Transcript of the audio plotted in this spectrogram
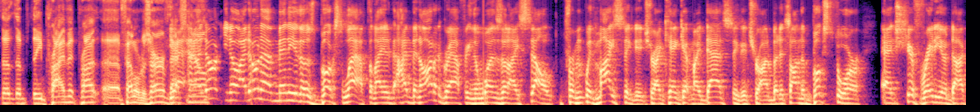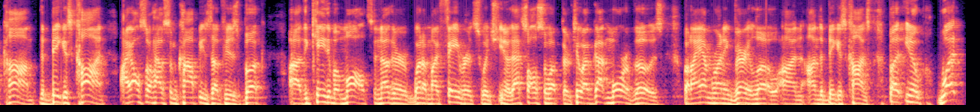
the, the, the, the, private pro, uh, Federal Reserve. That's yeah, and now. I don't, you know, I don't have many of those books left, and I, I've been autographing the ones that I sell from with my signature. I can't get my dad's signature on, but it's on the bookstore at schiffradio.com, The Biggest Con. I also have some copies of his book, uh, The Kingdom of Moltz, another one of my favorites, which, you know, that's also up there too. I've got more of those, but I am running very low on, on The Biggest Cons. But, you know, what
